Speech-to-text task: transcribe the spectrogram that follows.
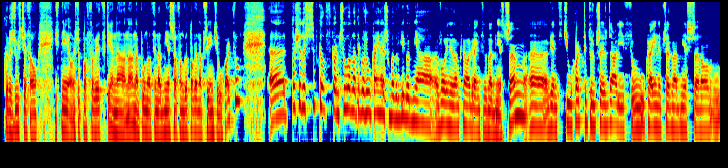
które rzeczywiście są, istnieją jeszcze postsowieckie na, na, na północy Naddniestrza, są gotowe na przyjęcie uchodźców. E, to się dość szybko skończyło, dlatego że Ukraina już chyba drugiego dnia wojny zamknęła granicę z Naddniestrzem, e, więc ci uchodźcy, którzy przejeżdżali z Ukrainy przez Naddniestrze, no,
